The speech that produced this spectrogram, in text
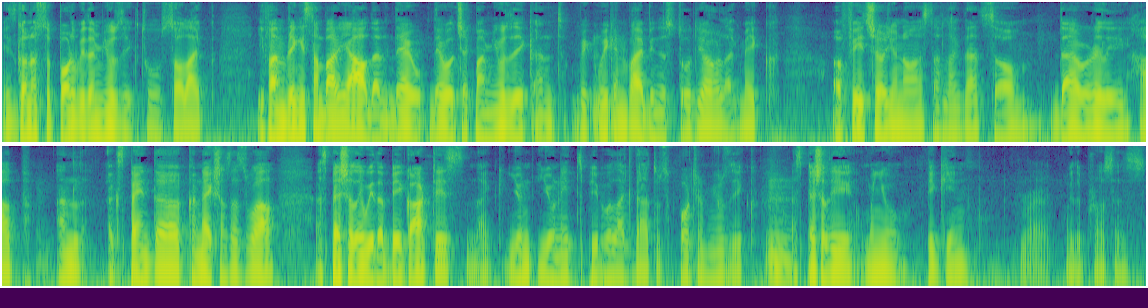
is gonna support with the music too. So like, if I'm bringing somebody out, then they they will check my music and we we Mhm. can vibe in the studio or like make a feature, you know, and stuff like that. So that will really help and expand the connections as well. Especially with a big artist, like you you need people like that to support your music, Mm-hmm. especially when you begin Right. with the process.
